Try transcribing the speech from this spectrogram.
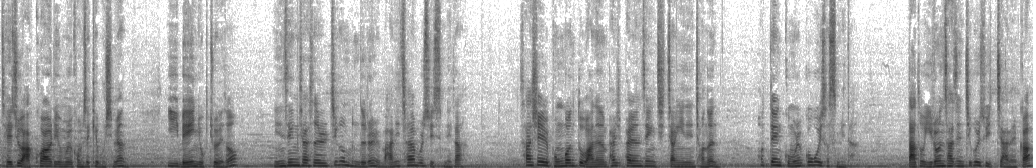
제주 아쿠아리움을 검색해 보시면 이 메인 욕조에서 인생샷을 찍은 분들을 많이 찾아볼 수 있습니다. 사실 본 건 또 많은 88년생 직장인인 저는 헛된 꿈을 꾸고 있었습니다. 나도 이런 사진 찍을 수 있지 않을까?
